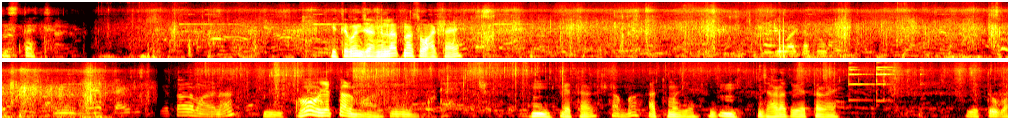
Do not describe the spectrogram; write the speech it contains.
दिसत आहेत इथे पण जंगलातनंच वाट आहे. हो येताळ मग वेताळ आतमध्ये आहे. झाडात वेताळ आहे. येतो बा.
